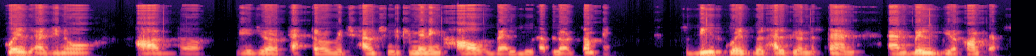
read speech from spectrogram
Quiz, as you know, are the major factor which helps in determining how well you have learned something. So these quiz will help you understand and build your concepts.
